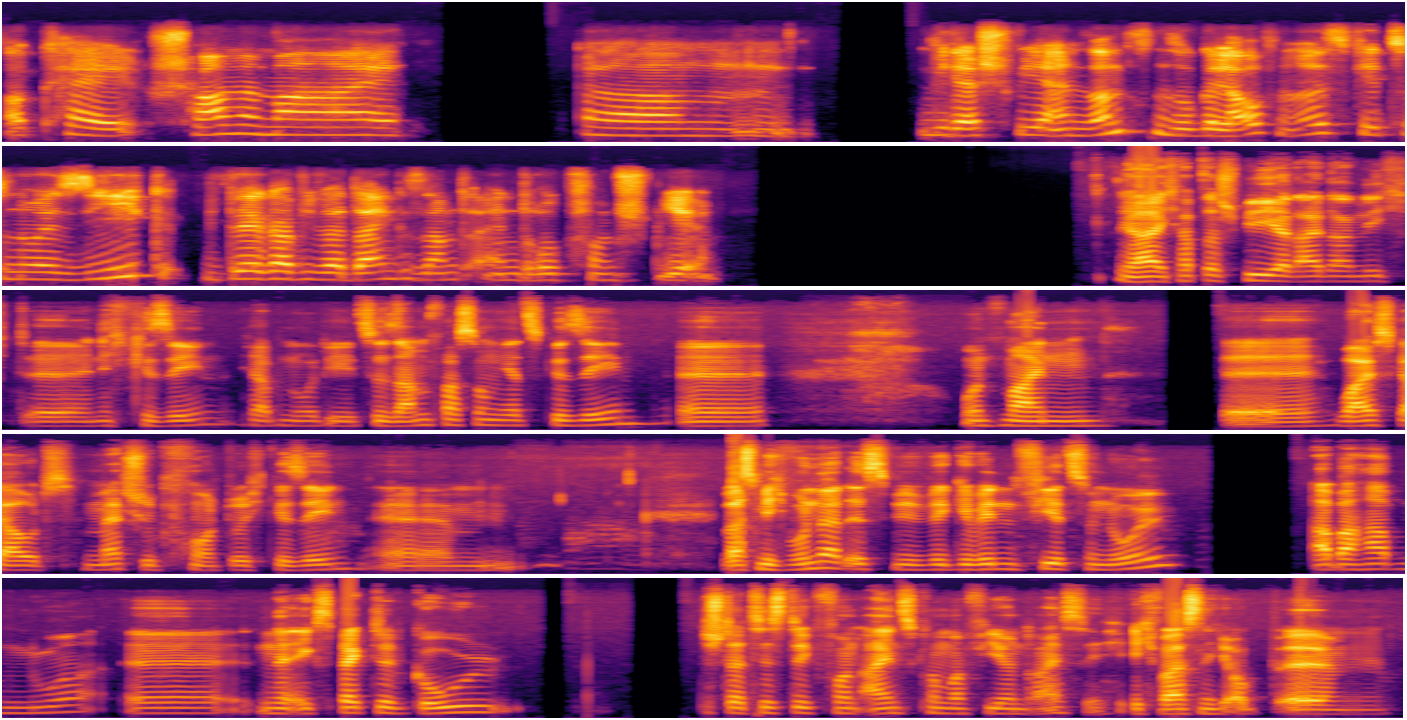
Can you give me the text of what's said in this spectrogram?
Okay, schauen wir mal, ähm, wie das Spiel ansonsten so gelaufen ist. 4 zu 0 Sieg. Birger, wie war dein Gesamteindruck vom Spiel? Ja, ich habe das Spiel ja leider nicht, äh, nicht gesehen. Ich habe nur die Zusammenfassung jetzt gesehen äh, und meinen äh, Y-Scout Match Report durchgesehen. Ähm, was mich wundert ist, wir, wir, gewinnen 4 zu 0, aber haben nur äh, eine Expected Goal Statistik von 1,34. Ich weiß nicht, ob, ähm,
